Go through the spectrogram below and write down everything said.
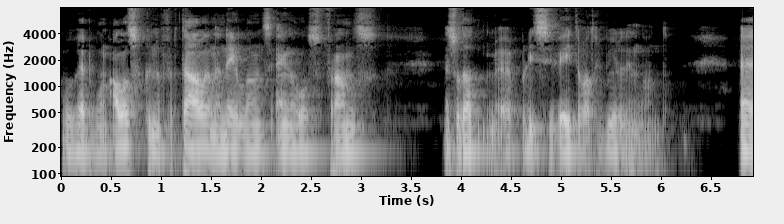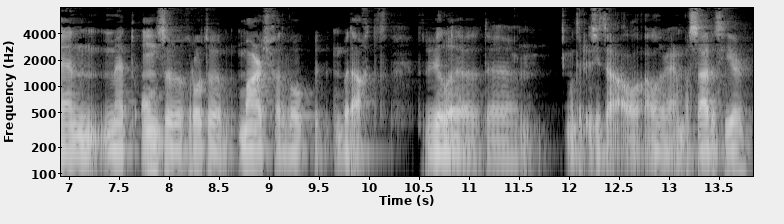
hebben gewoon alles kunnen vertalen naar Nederlands, Engels, Frans. En zodat politici weten wat gebeurt in het land. En met onze grote marge hadden we ook bedacht dat we willen de, want er zitten al, allerlei ambassades hier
